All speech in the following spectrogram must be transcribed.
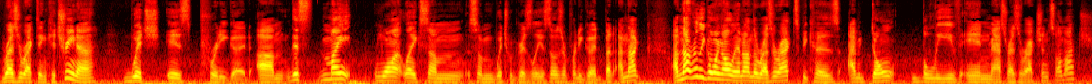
resurrecting Catrina, which is pretty good. Um, this might want like some some Witchwood Grizzlies; those are pretty good. But I'm not I'm not really going all in on the resurrects because I don't believe in mass resurrection so much.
